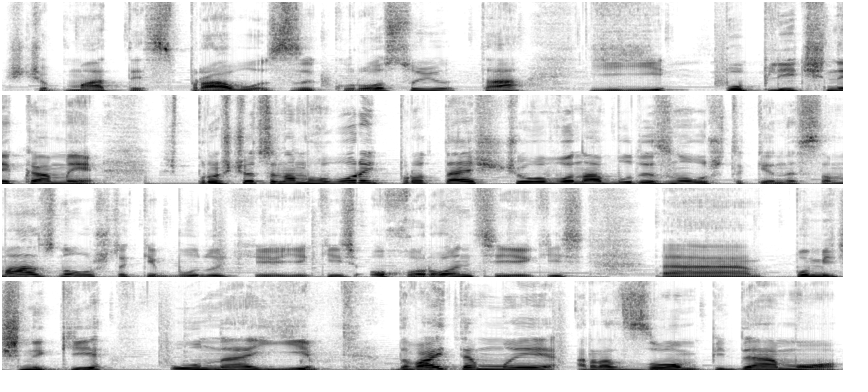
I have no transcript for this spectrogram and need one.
щоб мати справу з Куросою та її поплічниками. Про що це нам говорить? Про те, що вона буде знову ж таки не сама, знову ж таки будуть якісь охоронці, якісь е, помічники у неї. Давайте ми разом підемо.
